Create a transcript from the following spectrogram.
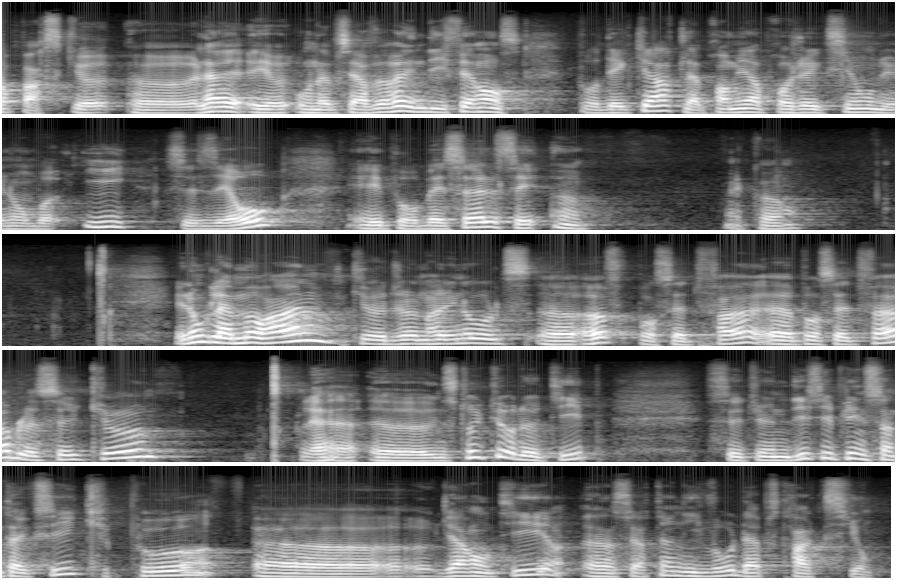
parce que euh, là, on observerait une différence. Pour Descartes, la première projection du nombre i, c'est 0, et pour Bessel, c'est 1. D'accord? Et donc la morale que John Reynolds euh, offre euh, pour cette fable, c'est que une structure de type c'est une discipline syntaxique pour euh, garantir un certain niveau d'abstraction.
